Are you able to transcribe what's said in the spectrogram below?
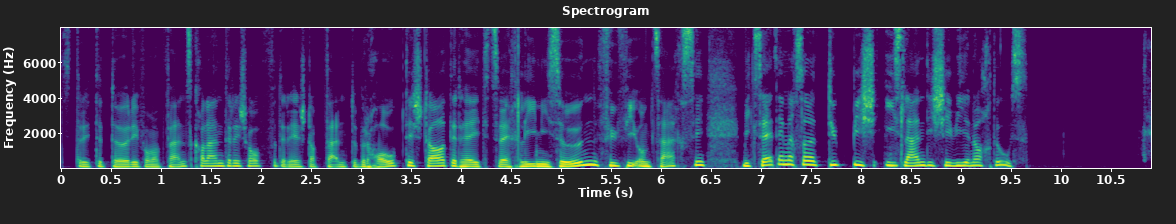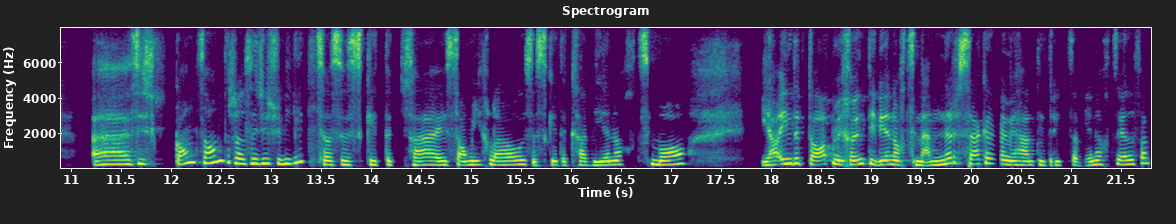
das dritte Türe vom Adventskalender ist offen, der erste Advent überhaupt ist da. Der hat zwei kleine Söhne, fünf und sechs. Wie sieht eigentlich so eine typisch isländische Weihnacht aus? Äh, es ist ganz anders als in der Schweiz. Also es gibt keinen Samichlaus, es gibt keinen Weihnachtsmann. Ja, in der Tat, können die Weihnachtsmänner sagen, wir haben die 13 Weihnachtselfen.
